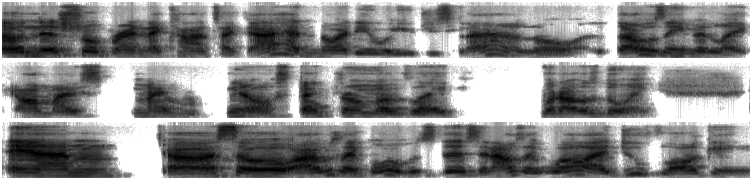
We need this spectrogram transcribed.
initial brand I contacted. I had no idea what UGC. I don't know. That wasn't even like on my my you know spectrum of like what I was doing. And uh, so I was like, "What was this?" And I was like, "Well, I do vlogging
